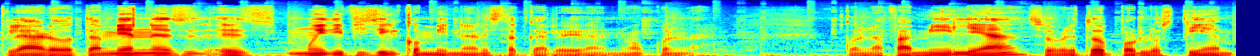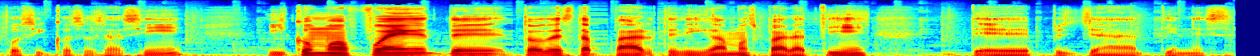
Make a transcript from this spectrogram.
Claro, también es, es muy difícil combinar esta carrera, ¿no? Con la, con la familia, sobre todo por los tiempos y cosas así. ¿Y cómo fue de toda esta parte, digamos, para ti? pues ya tienes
